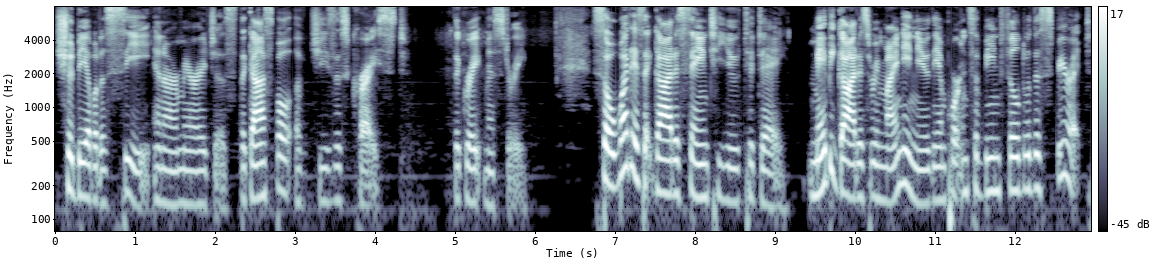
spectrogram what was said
should be able to see in our marriages the gospel of Jesus Christ, the great mystery. So, what is it God is saying to you today? Maybe God is reminding you the importance of being filled with the Spirit.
